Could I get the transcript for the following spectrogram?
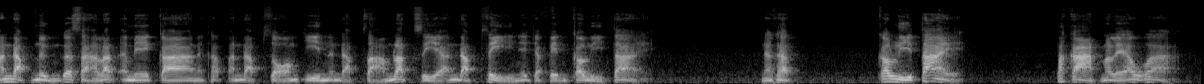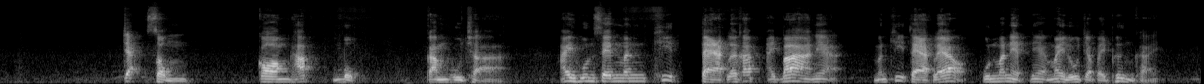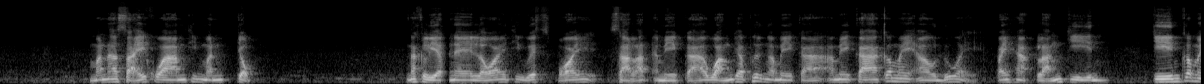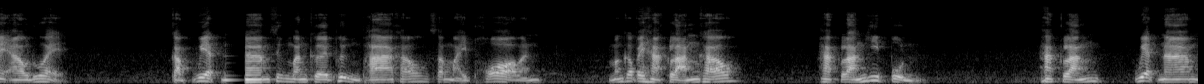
อันดับหนึ่งก็สหรัฐอเมริกานะครับ อันดับสองจีน อันดับสามรัสเซีย อันดับสี่เนี่ยจะเป็นเกาหลีใต้นะครับ เกาหลีใต้ประกาศมาแล้วว่า จะส่งกองทัพบุกกัมพูชา ไอ้ฮุนเซนมันขี้แตกแล้วครับ ไอ้บ้าเนี่ย มันขี้แตกแล้วคุณมาเน็ตเนี่ยไม่รู้จะไปพึ่งใคร มันอาศัยความที่มันจบ นักเรียนในร้อยที่เวสต์พอยต์สหรัฐอเมริกา หวังจะพึ่งอเมริกา อเมริกาก็ไม่เอาด้วย ไปหักหลังจีน จีนก็ไม่เอาด้วย กับเวียดนามซึ่งมันเคยพึ่งพาเขาสมัยพ่อมัน มันก็ไปหักหลังเขาหักหลังญี่ปุ่น หักหลังเวียดนาม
